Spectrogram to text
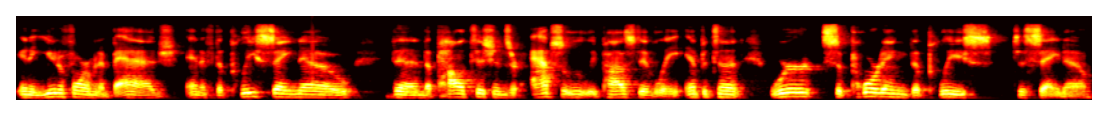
in a uniform and a badge, and if the police say no, then the politicians are absolutely positively impotent. We're supporting the police to say no.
